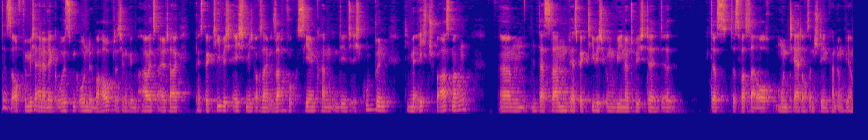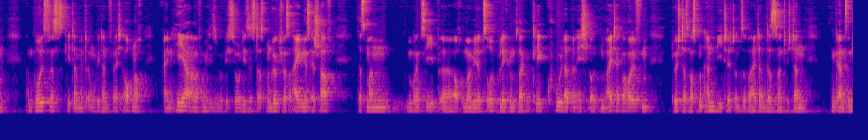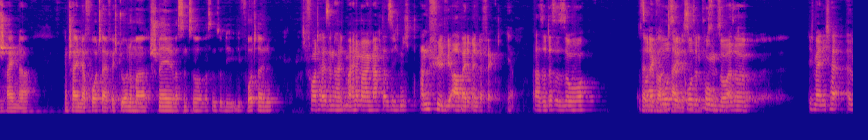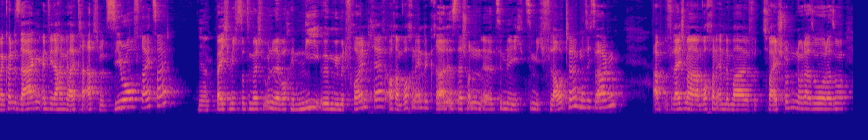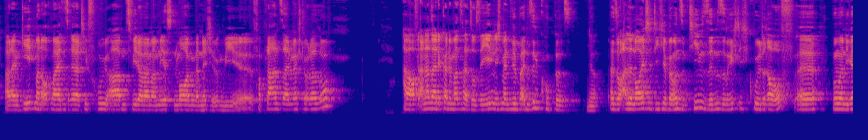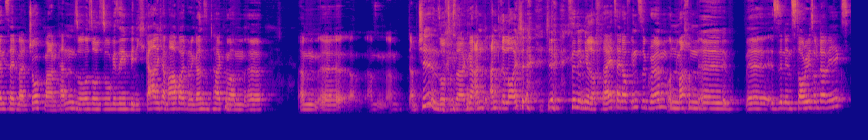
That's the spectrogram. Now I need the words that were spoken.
das ist auch für mich einer der größten Gründe überhaupt, dass ich irgendwie im Arbeitsalltag perspektivisch echt mich auf seine Sachen fokussieren kann, in denen ich echt gut bin, die mir echt Spaß machen, ähm, dass dann perspektivisch irgendwie natürlich der, der, das, das, was da auch monetär daraus entstehen kann, irgendwie am, am größten ist. Es geht damit irgendwie dann vielleicht auch noch einher, aber für mich ist es wirklich so dieses, dass man wirklich was Eigenes erschafft, dass man im Prinzip äh, auch immer wieder zurückblickt und sagt, okay, cool, da hat man echt Leuten weitergeholfen durch das, was man anbietet und so weiter. Und das ist natürlich dann ein ganz entscheidender entscheidender Vorteil. Vielleicht du auch nochmal schnell, was sind so, was sind so die, die Vorteile? Die Vorteile sind halt meiner Meinung nach, dass sich nicht anfühlt wie Arbeit im Endeffekt. Ja. Also das ist so, das so der große, große Punkt, so, also, ich meine, ich also man könnte sagen, entweder haben wir halt gerade absolut zero Freizeit, ja. weil ich mich so zum Beispiel unter der Woche nie irgendwie mit Freunden treffe, auch am Wochenende gerade ist da schon äh, ziemlich, ziemlich Flaute, muss ich sagen ab, vielleicht mal am Wochenende mal für zwei Stunden oder so oder so. Aber dann geht man auch meistens relativ früh abends wieder, weil man am nächsten Morgen dann nicht irgendwie äh, verplant sein möchte oder so. Aber auf der anderen Seite könnte man es halt so sehen, ich meine, wir beide sind Kumpels. Ja. Also alle Leute, die hier bei uns im Team sind, sind richtig cool drauf, äh, wo man die ganze Zeit mal einen Joke machen kann. So, so, so gesehen bin ich gar nicht am Arbeiten und den ganzen Tag nur am, äh, am, äh, am, am, am Chillen sozusagen. Ne? And, andere Leute die sind in ihrer Freizeit auf Instagram und machen, äh, äh, sind in Stories unterwegs.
